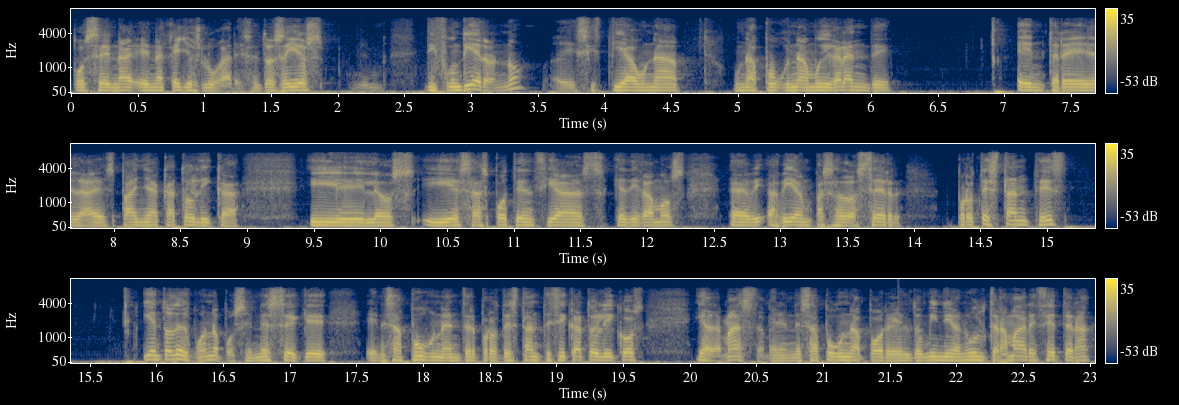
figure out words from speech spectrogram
pues en, en aquellos lugares. Entonces ellos mm, difundieron, ¿no? Existía una, una pugna muy grande entre la España católica y los y esas potencias que digamos habían pasado a ser protestantes y entonces bueno pues en ese que en esa pugna entre protestantes y católicos y además también en esa pugna por el dominio en ultramar etcétera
